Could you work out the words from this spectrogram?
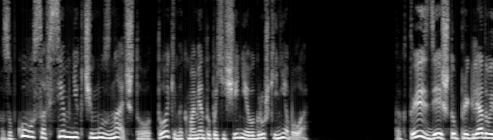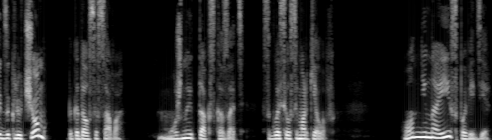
Зубкову совсем ни к чему знать, что токена к моменту похищения в игрушке не было. «Так ты здесь, чтобы приглядывать за ключом?» — догадался Сава. «Можно и так сказать», — согласился Маркелов. «Он не на исповеди.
